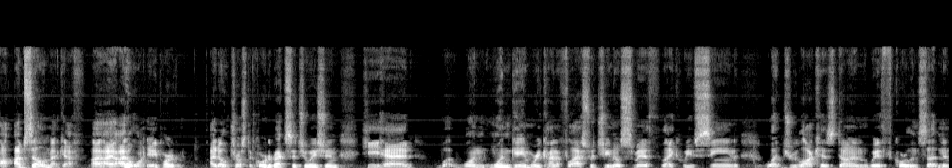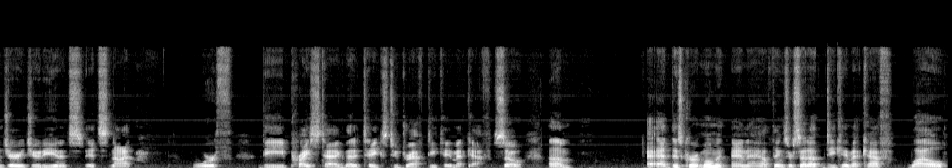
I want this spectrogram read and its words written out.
I'm selling Metcalf. I, I, I don't want any part of him. I don't trust the quarterback situation. He had what one one game where he kind of flashed with Geno Smith. Like we've seen what Drew Lock has done with Courtland Sutton and Jerry Jeudy, and it's it's not worth the price tag that it takes to draft DK Metcalf. So um, at this current moment and how things are set up, DK Metcalf, while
